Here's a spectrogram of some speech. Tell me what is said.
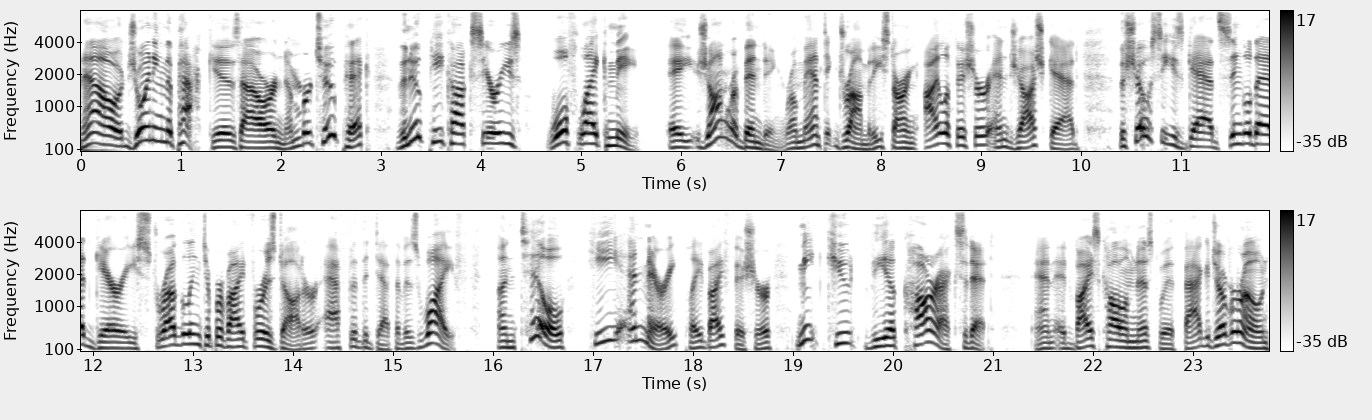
Now, joining the pack is our number two pick, the new Peacock series Wolf Like Me. A genre bending romantic dramedy starring Isla Fisher and Josh Gad, the show sees Gad's single dad Gary struggling to provide for his daughter after the death of his wife, until he and Mary, played by Fisher, meet cute via car accident. An advice columnist with baggage of her own,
